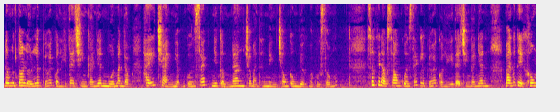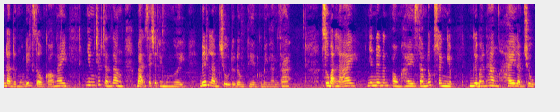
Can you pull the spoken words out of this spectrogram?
Động lực to lớn lập kế hoạch quản lý tài chính cá nhân muốn bạn đọc hãy trải nghiệm cuốn sách như cẩm nang cho bản thân mình trong công việc và cuộc sống. Sau khi đọc xong cuốn sách lập kế hoạch quản lý tài chính cá nhân, bạn có thể không đạt được mục đích giàu có ngay, nhưng chắc chắn rằng bạn sẽ trở thành một người biết làm chủ được đồng tiền của mình làm ra. Dù bạn là ai, nhân viên văn phòng hay giám đốc doanh nghiệp, người bán hàng hay làm chủ,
